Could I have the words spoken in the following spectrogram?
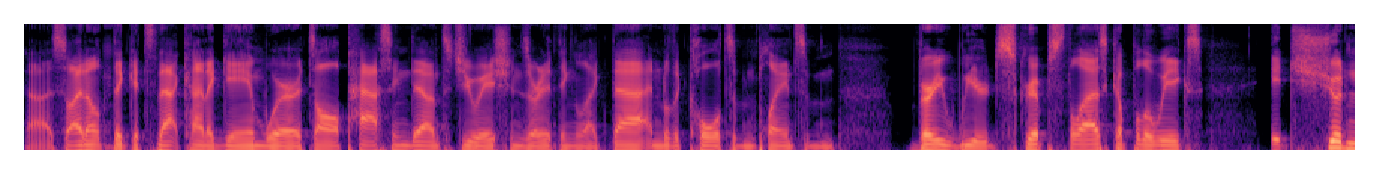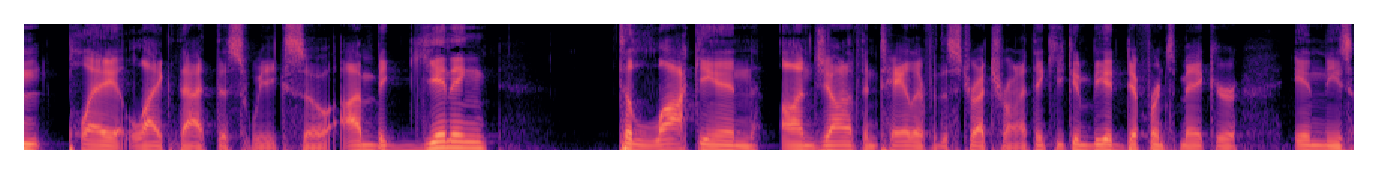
Uh, so I don't think it's that kind of game where it's all passing down situations or anything like that. I know the Colts have been playing some very weird scripts the last couple of weeks. It shouldn't play like that this week. So I'm beginning to lock in on Jonathan Taylor for the stretch run. I think he can be a difference maker in these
